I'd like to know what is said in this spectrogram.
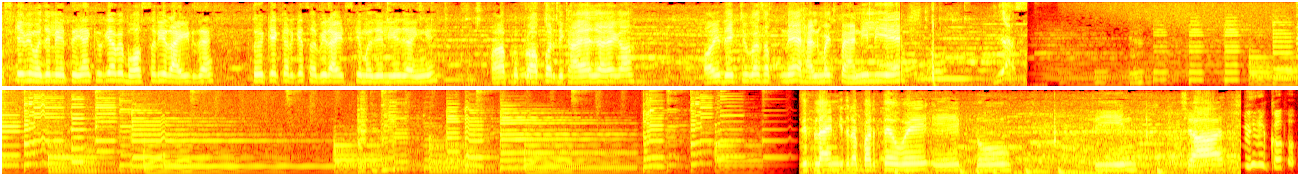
उसके भी मज़े लेते हैं क्योंकि अभी बहुत सारी राइड्स हैं। तो एक एक करके सभी राइड्स के मज़े लिए जाएँगे और आपको प्रॉपर दिखाया जाएगा। और ये देख चुका है सबने हेलमेट पहन ही। लिए है जिप लाइन की तरफ़ बढ़ते हुए एक दो तीन चार। मेरे को तो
